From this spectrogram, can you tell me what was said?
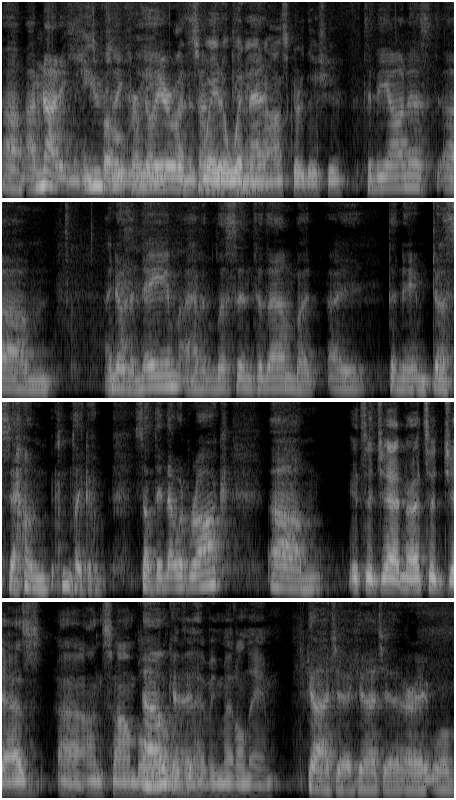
Um, I'm not I mean, hugely familiar on with his Sons way to winning an Oscar this year. to be honest. Um, I know the name. I haven't listened to them, but I the name does sound like a, something that would rock. Um, It's a jazz. No, it's a jazz uh, ensemble Oh, okay. with a heavy metal name. gotcha, gotcha. All right. Well,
